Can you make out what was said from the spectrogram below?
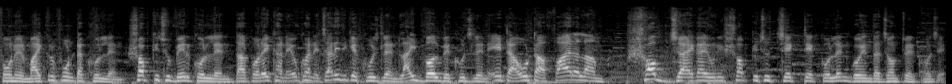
ফোনের মাইক্রোফোনটা খুললেন। সবকিছু বের করলেন, তারপর এখানে, ওখানে চারিদিকে খুঁজলেন লাইট বাল্বে খুঁজলেন, এটা, ওটা ফায়ার অ্যালার্ম সব জায়গায় উনি সবকিছু চেক টেক করলেন গোয়েন্দা যন্ত্রের খোঁজে।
